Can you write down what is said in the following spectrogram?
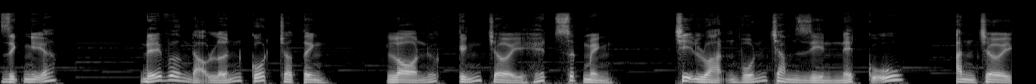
Dịch nghĩa Đế vương đạo lớn cốt cho tinh, lò nước kính trời hết sức mình, trị loạn vốn chăm gìn nết cũ, ăn trời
